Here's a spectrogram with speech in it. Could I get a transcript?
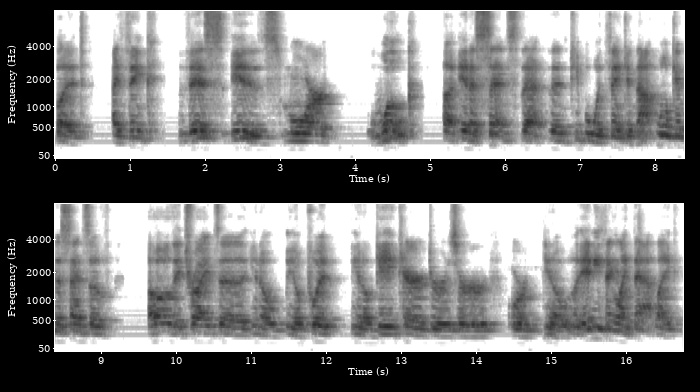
but I think this is more woke uh, in a sense that than people would think, and not woke in the sense of oh they tried to you know you know put you know gay characters or or you know anything like that. Like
